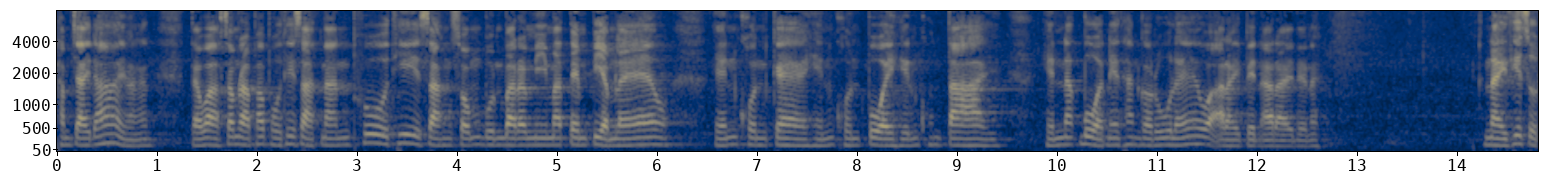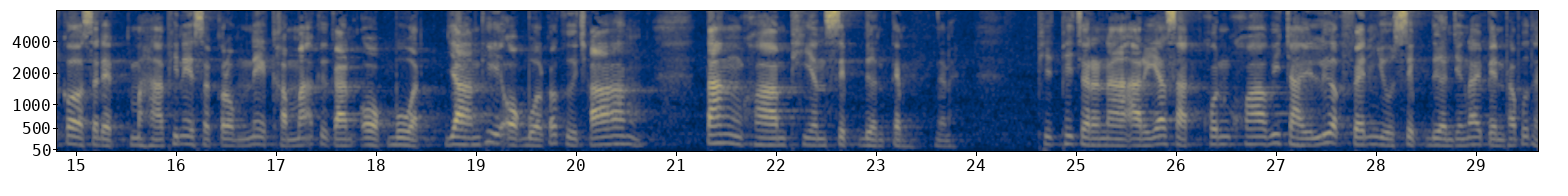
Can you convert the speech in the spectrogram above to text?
ทำใจได้เหมือนกันแต่ว่าสำหรับพระโพธิสัตว์นั้นผู้ที่สั่งสมบุญบารมีมาเต็มเปี่ยมแล้ว เห็นคนแก่ เห็นคนป่วย เห็นคนตาย เห็นนักบวชเนี่ยท่านก็รู้แล้วว่าอะไรเป็นอะไรเนี่ยนะในที่สุดก็เสด็จมหาพิเนศกรมเนคขมะคือการออกบวชยานที่ออกบวชก็คือช้าง ตั้งความเพียรสิบเดือนเต็มเนี่ยนะพพิจารณาอริยสัจค้นคว้าวิจัยเลือกเฟ้นอยู่สิบเดือนจึงได้เป็นพระพุทธ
